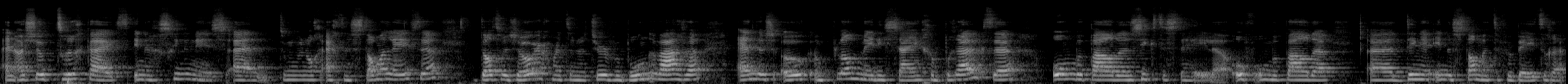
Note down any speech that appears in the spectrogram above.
En als je ook terugkijkt in de geschiedenis en toen we nog echt in stammen leefden, dat we zo erg met de natuur verbonden waren. En dus ook een plantmedicijn gebruikten om bepaalde ziektes te helen of om bepaalde uh, dingen in de stammen te verbeteren.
